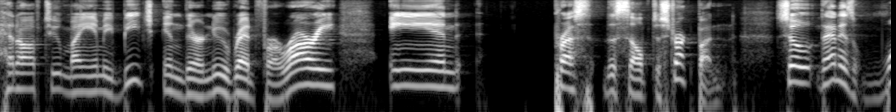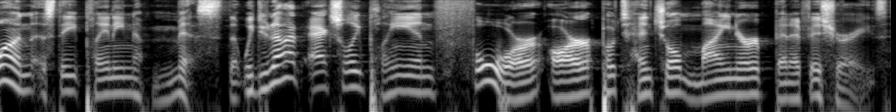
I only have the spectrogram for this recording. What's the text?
head off to Miami Beach in their new red Ferrari and press the self destruct button. So that is one estate planning miss that we do not actually plan for our potential minor beneficiaries.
